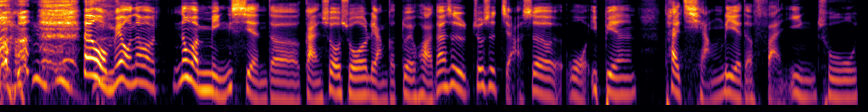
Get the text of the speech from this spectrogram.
但我没有那么那么明显的感受说两个对话，但是就是假设我一边太强烈的反映出。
